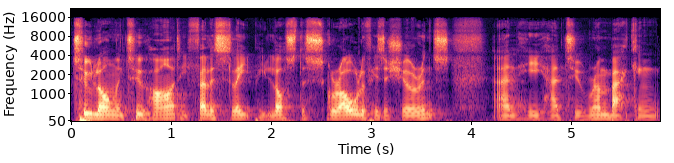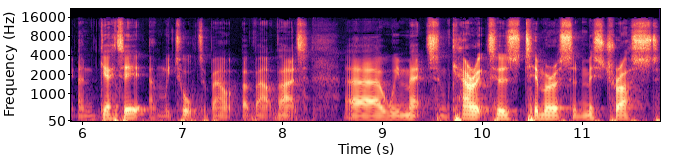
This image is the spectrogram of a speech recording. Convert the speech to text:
too long and too hard. He fell asleep. He lost the scroll of his assurance, and he had to run back and, and get it. And we talked about about that. Uh, we met some characters, Timorous and Mistrust,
